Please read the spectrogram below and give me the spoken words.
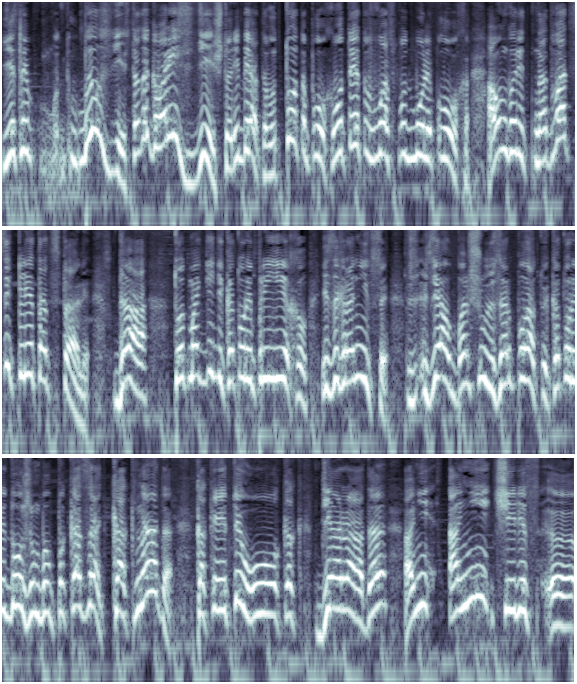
если был здесь, тогда говори здесь, что, ребята, вот то-то плохо, вот это у вас в футболе плохо. А он говорит, на 20 лет отстали. Да, тот Магиди, который приехал из-за границы, взял большую зарплату, и который должен был показать, как надо, как ЭТО, как Диара, да, они, они через, э,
